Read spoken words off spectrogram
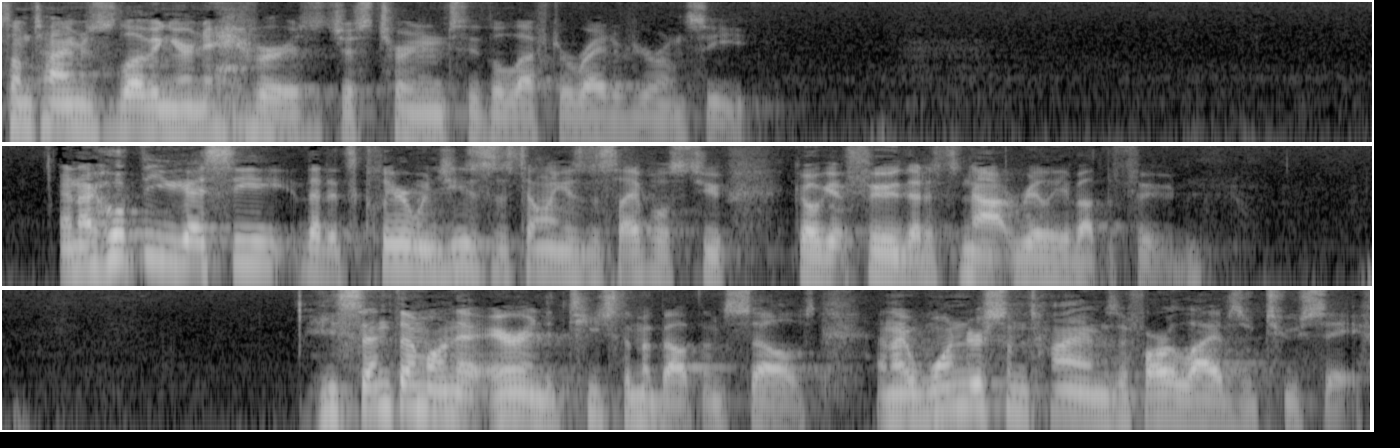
Sometimes loving your neighbor is just turning to the left or right of your own seat. And I hope that you guys see that it's clear when Jesus is telling his disciples to go get food that it's not really about the food. He sent them on that errand to teach them about themselves. And I wonder sometimes if our lives are too safe.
